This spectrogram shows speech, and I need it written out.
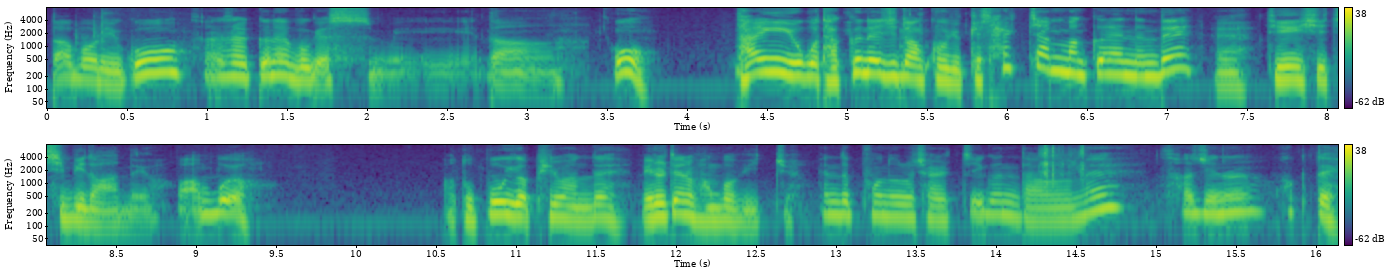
따버리고 살살 꺼내보겠습니다. 오 다행히 요거 다 꺼내지도 않고 이렇게 살짝만 꺼냈는데 예, DAC 칩이 나왔네요. 어, 안 보여. 아, 돋보기가 필요한데 이럴 때는 방법이 있죠. 핸드폰으로 잘 찍은 다음에 사진을 확대.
